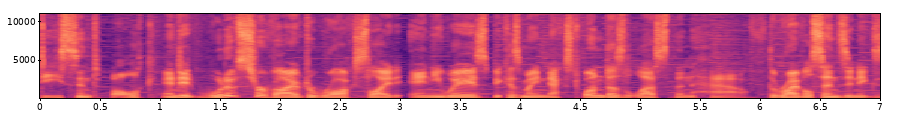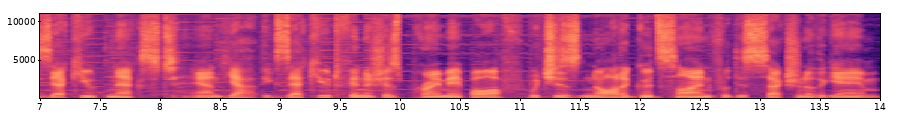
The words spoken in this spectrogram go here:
decent bulk, and it would have survived a Rock Slide anyways because my next one does less than half. The rival sends in Exeggcute next, and yeah, Exeggcute finishes Primeape off, which is not a good sign for this section of the game.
